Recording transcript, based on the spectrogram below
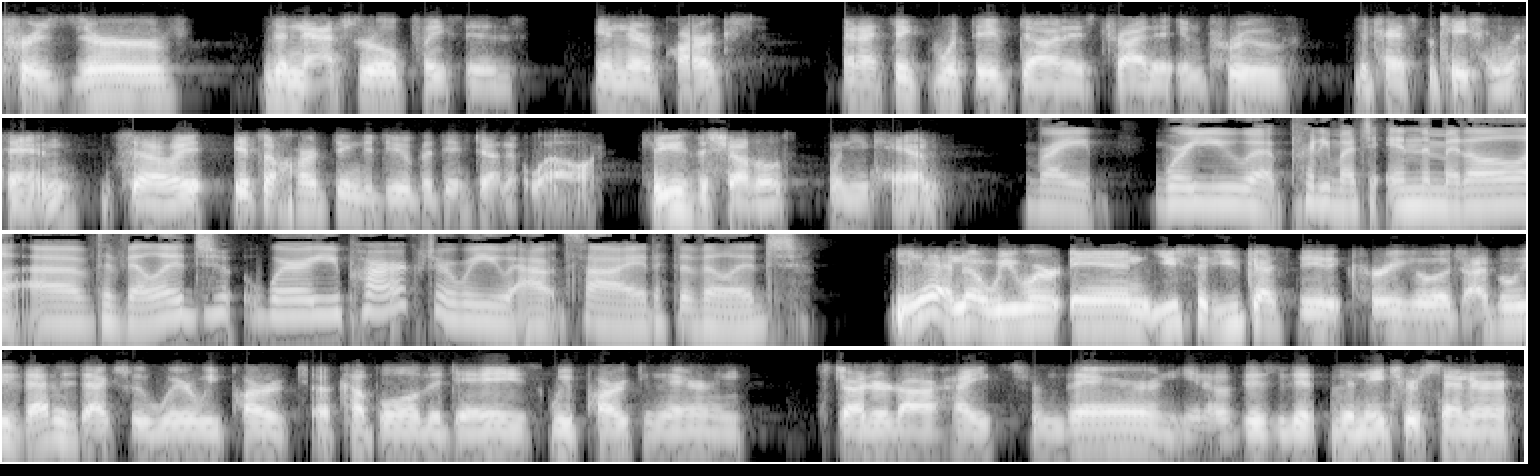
preserve the natural places in their parks. And I think what they've done is try to improve the transportation within. So it, it's a hard thing to do, but they've done it well. So use the shuttles when you can. Right. Were you uh, pretty much in the middle of the village where you parked, or were you outside the village? Yeah, no, we were in. You said you guys stayed at Curry Village. I believe that is actually where we parked a couple of the days. We parked there and started our hikes from there, and you know visited the nature center.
